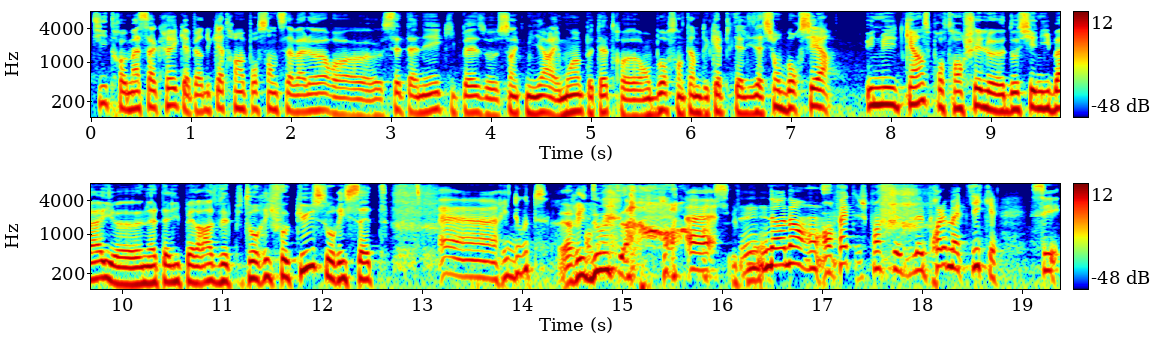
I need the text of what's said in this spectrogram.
titre massacré qui a perdu 80% de sa valeur euh, cette année, qui pèse 5 milliards et moins peut-être euh, en bourse en termes de capitalisation boursière. 1 minute 15 pour trancher le dossier Nibaï. Euh, Nathalie Pelleras, vous êtes plutôt refocus ou reset? Redoute. Redoute Non, non, en fait, je pense que la problématique, c'est,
